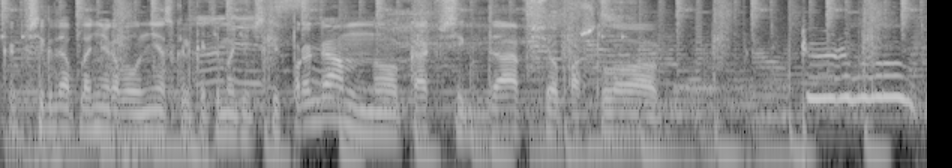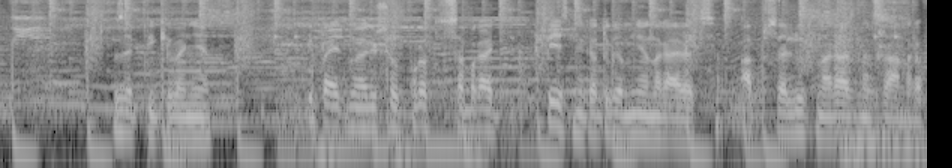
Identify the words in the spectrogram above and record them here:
Всегда планировал несколько тематических программ, но, как всегда, все пошло запикивание. И поэтому я решил просто собрать песни, которые мне нравятся, абсолютно разных жанров.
